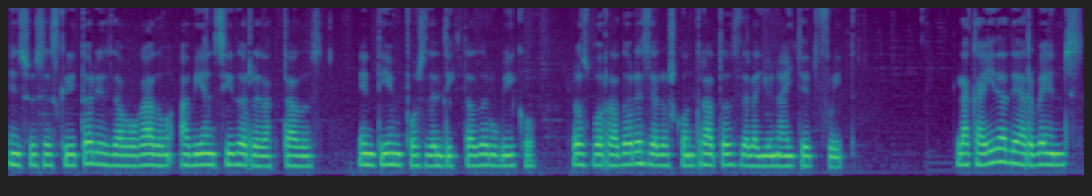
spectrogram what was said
en sus escritorios de abogado habían sido redactados, en tiempos del dictador Ubico, los borradores de los contratos de la United Fruit. La caída de Arbenz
